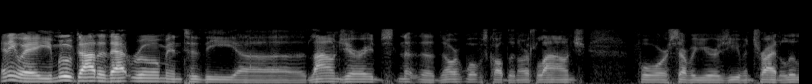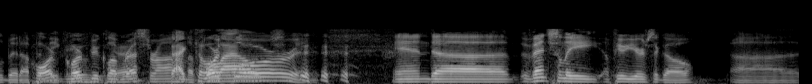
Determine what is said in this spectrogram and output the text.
Anyway, you moved out of that room into the uh, lounge area, the north, what was called the North Lounge, for several years. You even tried a little bit up in the Courtview Club yeah. restaurant Back on the the fourth lounge. floor, and, and uh, eventually, a few years ago, uh,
